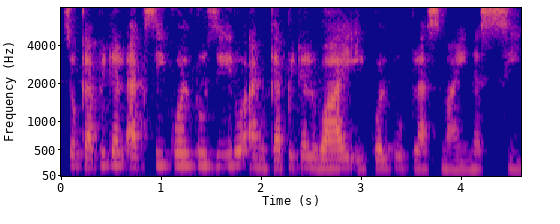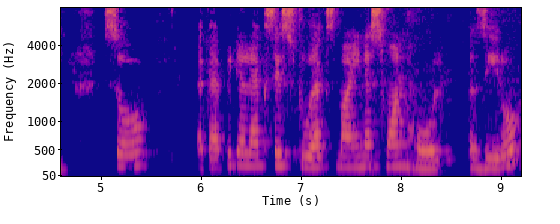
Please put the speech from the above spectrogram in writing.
So capital X equal to 0 and capital Y equal to plus minus C. So a capital X is 2x minus 1 whole 0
